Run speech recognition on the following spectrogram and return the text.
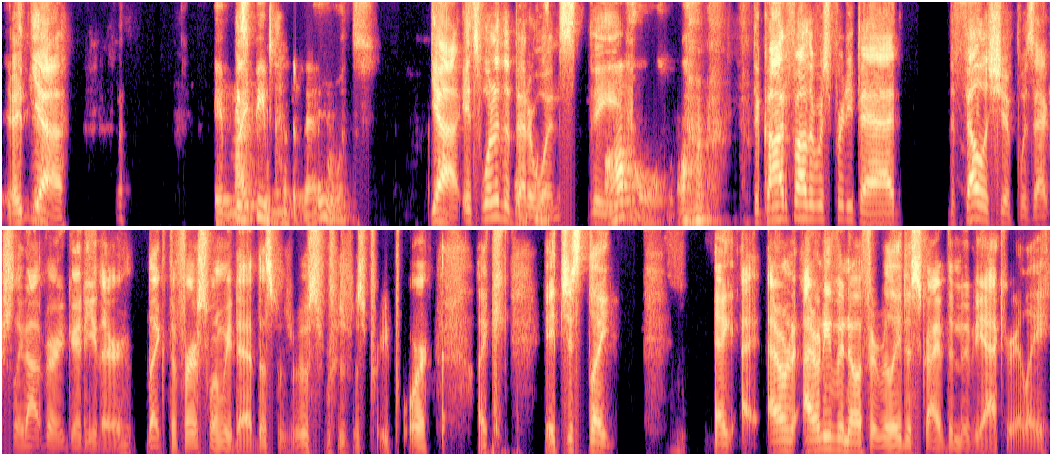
It's just- yeah, It might be one of the better ones. yeah. It's one of the better ones. The Awful. The Godfather was pretty bad. The Fellowship was actually not very good either. Like the first one we did, this was was, was pretty poor. Like it just like I, I don't I don't even know if it really described the movie accurately.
